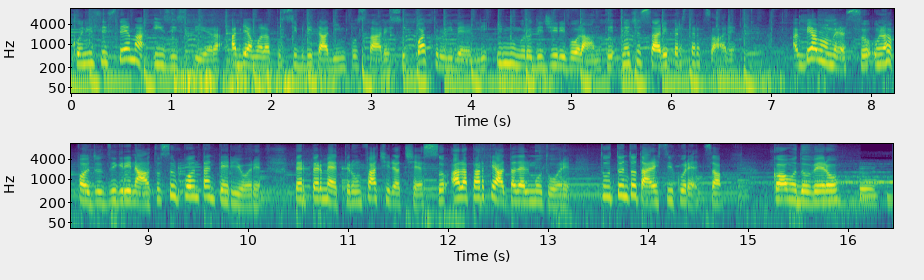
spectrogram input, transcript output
Con il sistema Easy Steer abbiamo la possibilità di impostare su quattro livelli il numero di giri volante necessari per sterzare. Abbiamo messo un appoggio zigrinato sul ponte anteriore per permettere un facile accesso alla parte alta del motore, tutto in totale sicurezza. Comodo, vero?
